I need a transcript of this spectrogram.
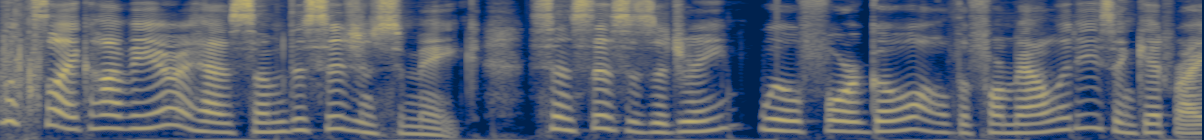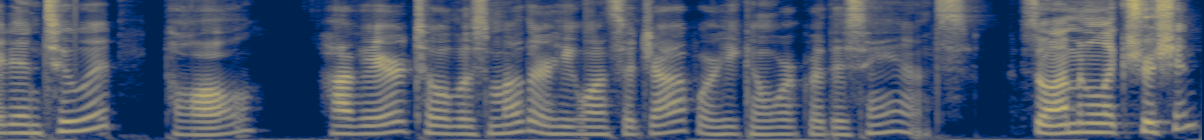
Looks like Javier has some decisions to make. Since this is a dream, we'll forego all the formalities and get right into it. Paul, Javier told his mother he wants a job where he can work with his hands. So I'm an electrician.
